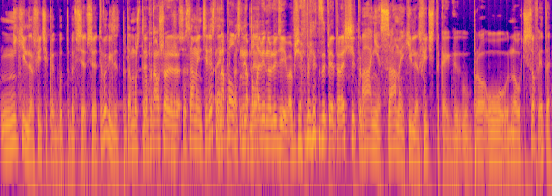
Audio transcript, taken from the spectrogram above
Не киллер фичи, как будто бы все, все это выглядит, потому что... Ну, потому что Что самое интересное... на, пол, на для- половину людей вообще, в принципе, это рассчитано. А, нет, самая киллер фича такая как, про у новых часов это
